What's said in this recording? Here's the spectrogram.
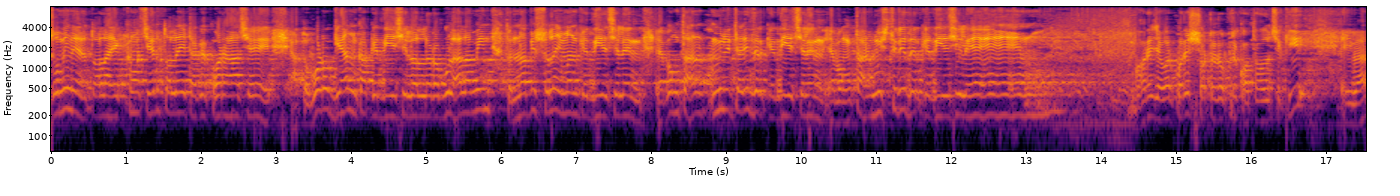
জমিনের তলায়, কাঁচের তলায় এটাকে করা আছে। এত বড় জ্ঞান কাকে দিয়েছিল আল্লাহ রবুল আলমিন? তো নবী সুলাইমানকে দিয়েছিলেন এবং তার মিলিটারিদেরকে দিয়েছিলেন এবং তার মিস্ত্রিদেরকে দিয়েছিলেন। ঘরে যাওয়ার পরে শটের উপরে কথা হচ্ছে কি? এইবার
